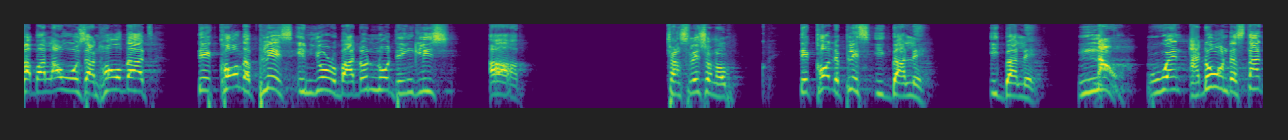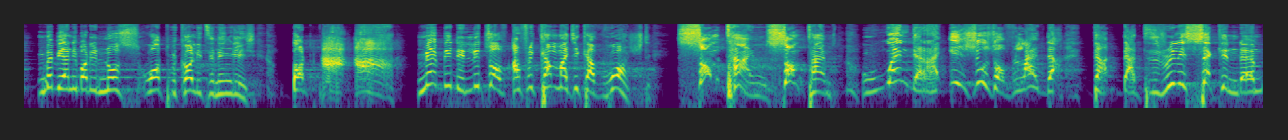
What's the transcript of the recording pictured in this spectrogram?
babalawos and all that, they call the place in Yoruba, I don't know the English uh, translation of they call the place Igbale. Igbale. Now, when I don't understand, maybe anybody knows what we call it in English, but ah, ah, maybe the little of African magic I've watched. Sometimes, sometimes, when there are issues of life that, that, that is really shaking them,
